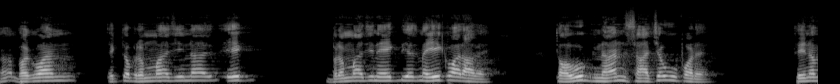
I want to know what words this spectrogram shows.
હા, ભગવાન, એક તો બ્રહ્માજીના, એક બ્રહ્માજીને એક દિવસમાં એક વાર આવે. તો આવું જ્ઞાન સાચવવું પડે. તેના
